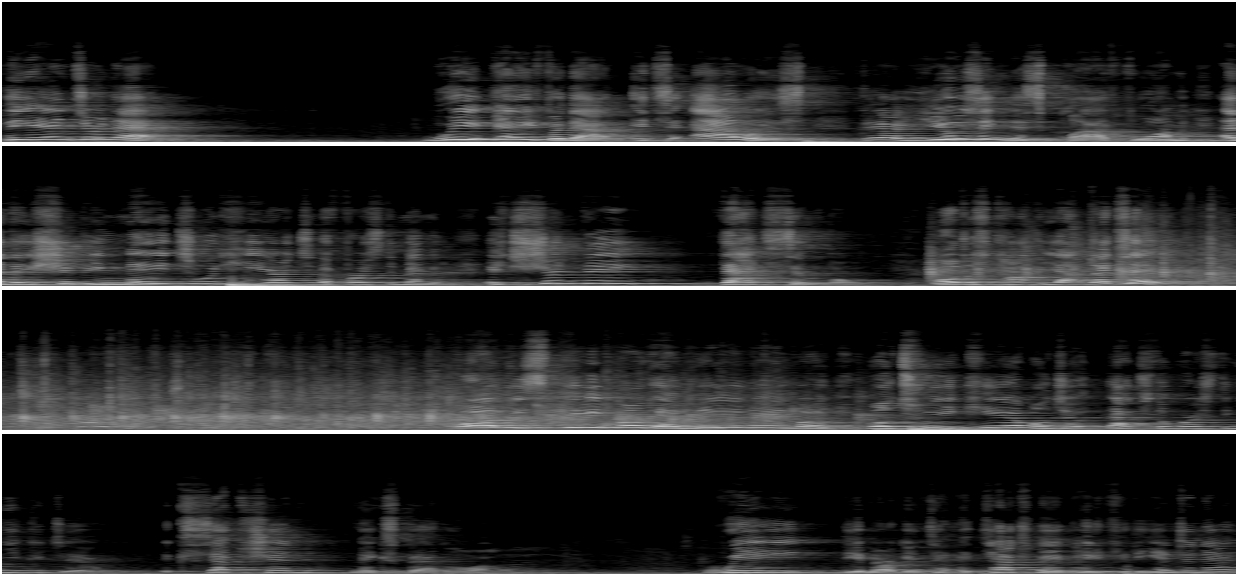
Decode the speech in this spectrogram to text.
the internet. We pay for that. It's ours. They are using this platform, and they should be made to adhere to the First Amendment. It should be that simple. All this, yeah, that's it. All these people, they're meeting, we'll, we'll tweak here, we'll do, that's the worst thing you could do. Exception makes bad law. We, the American ta taxpayer, paid for the internet.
